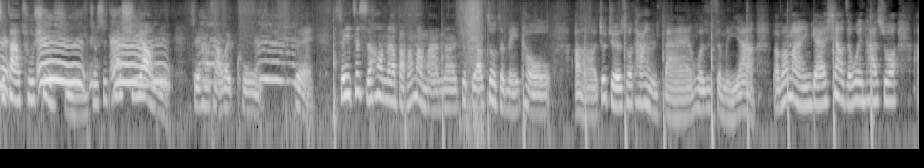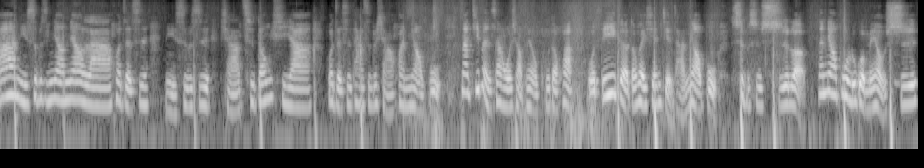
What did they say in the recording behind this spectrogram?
是发出讯息，就是他需要你，所以他才会哭。对，所以这时候呢，爸爸妈妈呢就不要皱着眉头。啊，就觉得说他很烦，或者是怎么样，爸爸妈妈应该笑着问他说：“啊，你是不是尿尿啦？或者是你是不是想要吃东西呀？或者是他是不是想要换尿布？”那基本上我小朋友哭的话，我第一个都会先检查尿布是不是湿了。那尿布如果没有湿，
